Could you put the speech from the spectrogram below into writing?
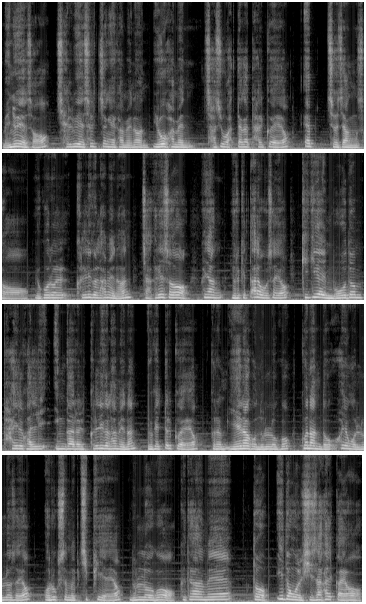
메뉴에서 제일 위에 설정에 가면은 요 화면 자주 왔다 갔다 할 거예요. 앱 저장소. 요거를 클릭을 하면은 자 그래서 그냥 이렇게 따라오세요. 기기의 모든 파일 관리 인가를 클릭을 하면은 요게 뜰 거예요. 그럼 얘라고 누르고 권한도 허용을 눌러서요. 오룩스맵 GP예요. 누르고 그 다음에 또 이동을 시작할까요?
